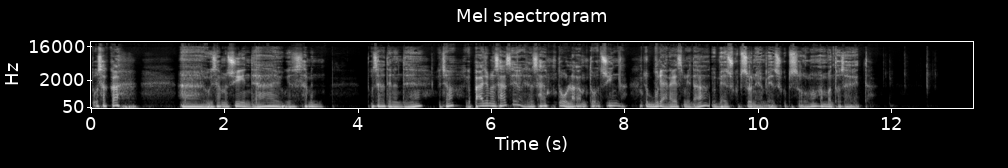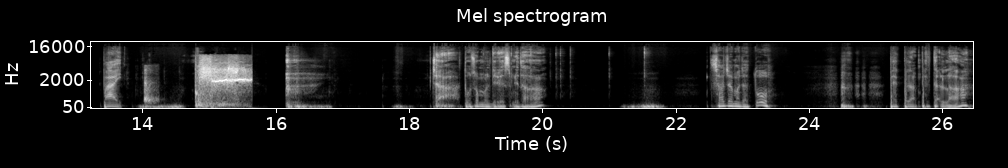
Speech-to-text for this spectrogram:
또 살까? 아 여기서 사면 수익인데 아 여기서 사면 또 사야 되는데 그죠? 빠지면 사세요. 사, 또 올라가면 또 수익 나. 좀 무리 안 하겠습니다. 이거 매수 급소네요. 매수 급소 한 번 더 사야겠다. 바이. 자, 또 선물 드리겠습니다. 사자마자 또 100달러, 100달러.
